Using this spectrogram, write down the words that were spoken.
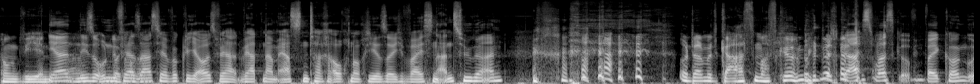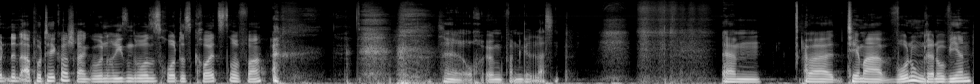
irgendwie in Ja, nee, so ungefähr sah es ja wirklich aus. Wir, wir hatten am ersten Tag auch noch hier solche weißen Anzüge an Und dann mit Gasmaske und mit Gasmaske auf dem Balkon und einen Apothekerschrank, wo ein riesengroßes rotes Kreuz drauf war. Das wir dann auch irgendwann gelassen. Ähm, aber Thema Wohnung renovieren.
